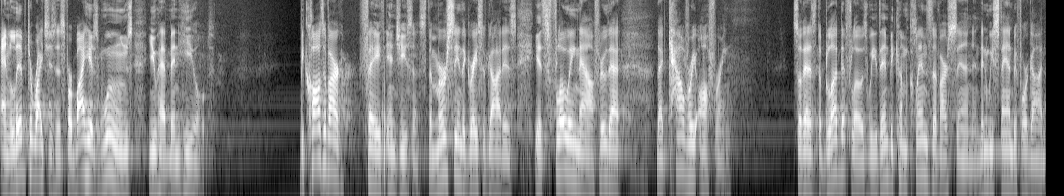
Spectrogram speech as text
and live to righteousness, for by his wounds you have been healed. Because of our faith in Jesus, the mercy and the grace of God is, is flowing now through that, that Calvary offering. So that as the blood that flows, we then become cleansed of our sin, and then we stand before God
